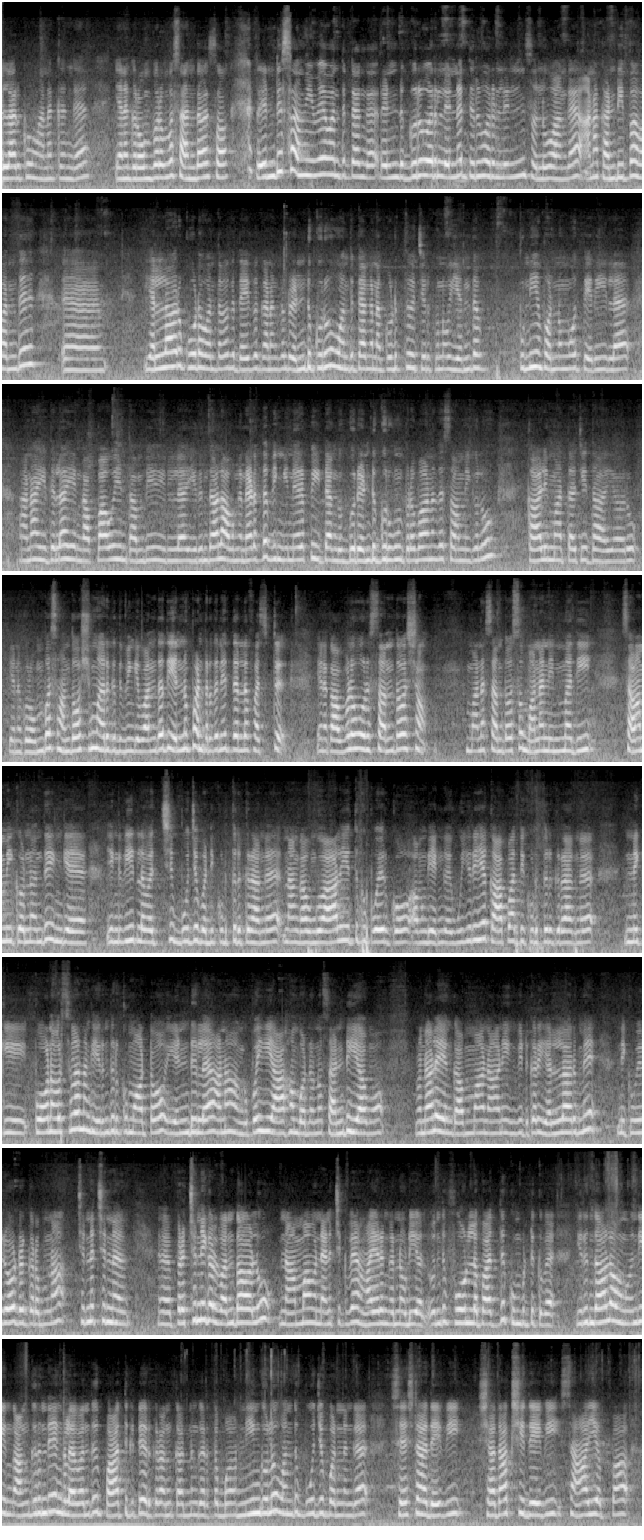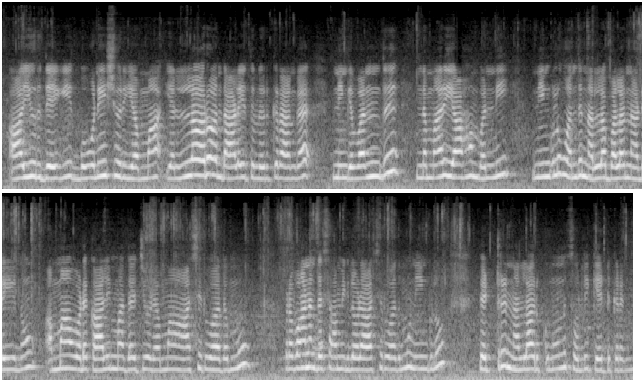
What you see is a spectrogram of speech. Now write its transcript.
எல்லாருக்கும் வணக்கங்க. எனக்கு ரொம்ப ரொம்ப சந்தோஷம். ரெண்டு சாமியுமே வந்துட்டாங்க. ரெண்டு குருவருள் என்ன சொல்லுவாங்க. ஆனால் கண்டிப்பாக வந்து எல்லோரும் கூட வந்தவங்க தெய்வ கணங்கள் ரெண்டு குருவும் வந்துட்டாங்க. நான் கொடுத்து வச்சிருக்கணும். எந்த புண்ணியம் பண்ணுமோ தெரியல. ஆனால் இதெல்லாம் எங்கள் அப்பாவும் என் தம்பியும் இல்லை. இருந்தாலும் அவங்க நடத்த இங்கே நிரப்பிட்டாங்க. குரு ரெண்டு குருவும் பிரபானந்த சாமிகளும் காளி மாதாஜி தாயாரும். எனக்கு ரொம்ப சந்தோஷமாக இருக்குது. இவங்க வந்தது என்ன பண்ணுறதுனே தெரில ஃபஸ்ட்டு எனக்கு அவ்வளோ ஒரு சந்தோஷம். மன சந்தோஷம் மன நிம்மதி. சாமி கொண்டு வந்து இங்கே எங்கள் வீட்டில் வச்சு பூஜை பண்ணி கொடுத்துருக்குறாங்க. நாங்கள் அவங்க ஆலயத்துக்கு போயிருக்கோம். அவங்க எங்கள் உயிரையே காப்பாற்றி கொடுத்துருக்குறாங்க. இன்னைக்கு போன வருஷம்லாம் நாங்கள் இருந்திருக்க மாட்டோம். எண்டில் ஆனால் அங்கே போய் யாகம் பண்ணணும். சண்டி யாகம். அதனால் எங்கள் அம்மா நான் எங்கள் வீட்டுக்காரர் எல்லாருமே இன்றைக்கி உயிரோடு இருக்கிறோம்னா சின்ன சின்ன பிரச்சனைகள் வந்தாலும் நான் அம்மாவை நினச்சிக்குவேன் ஆயிரங்கண்ணுடைய வந்து ஃபோனில் பார்த்து கும்பிட்டுக்குவேன். இருந்தாலும் அவங்க வந்து எங்கள் அங்கேருந்தே எங்களை வந்து பார்த்துக்கிட்டே இருக்கிறாங்க கண்ணுங்கருத்தமாக நீங்களும் வந்து பூஜை பண்ணுங்க. சேஷ்டா தேவி சதாக்ஷி தேவி சாயப்பா ஆயுர் தேவி புவனேஸ்வரி அம்மா எல்லாரும் அந்த ஆலயத்தில் இருக்கிறாங்க. நீங்கள் வந்து இந்த மாதிரி யாகம் பண்ணி நீங்களும் வந்து நல்ல பலன் அடையணும். அம்மாவோட காளி மாதாஜியோட அம்மா ஆசீர்வாதமும் பிரபானந்த சாமிகளோட ஆசீர்வாதமும் நீங்களும் பெற்று நல்லா இருக்கணும்னு சொல்லி கேட்டுக்கிறேங்க.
